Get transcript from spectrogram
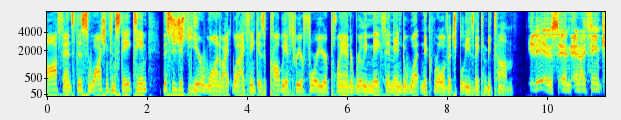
offense, this Washington State team, this is just year one of what I think is probably a three or four year plan to really make them into what Nick Rolovich believes they can become. It is, and and I think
